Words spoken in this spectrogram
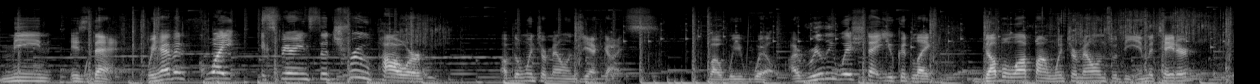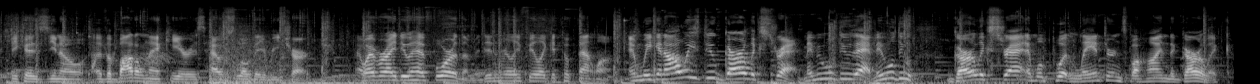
mean is that? We haven't quite experienced the true power of the winter melons yet, guys. But we will. I really wish that you could like double up on winter melons with the imitator because, you know, the bottleneck here is how slow they recharge. However, I do have four of them. It didn't really feel like it took that long. And we can always do garlic strat. Maybe we'll do that. Maybe we'll do garlic strat and we'll put lanterns behind the garlic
